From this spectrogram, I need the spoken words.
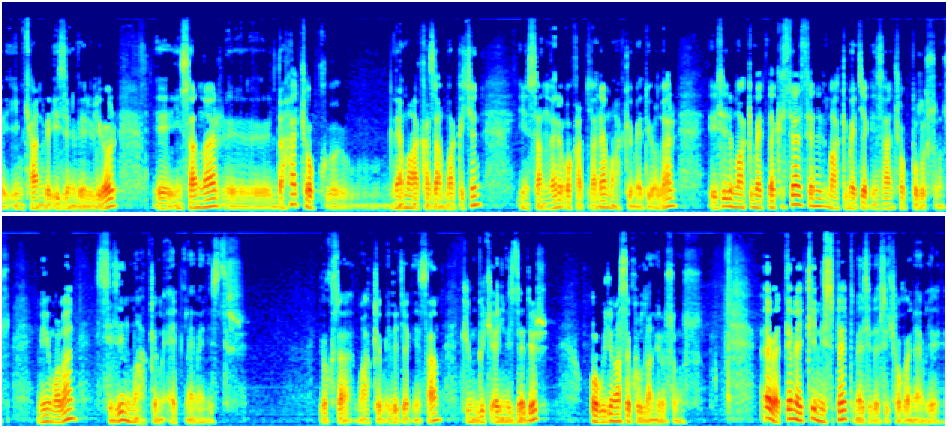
e, imkan ve izin veriliyor. E, insanlar e, daha çok e, nema kazanmak için insanları o katlara mahkum ediyorlar. E, sizi mahkum etmek isterseniz mahkum edecek insan çok bulursunuz. Mühim olan sizin mahkum etmemenizdir. Yoksa mahkum edecek insan, çünkü güç elinizdedir. O gücü nasıl kullanıyorsunuz? Evet, demek ki nispet meselesi çok önemli.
